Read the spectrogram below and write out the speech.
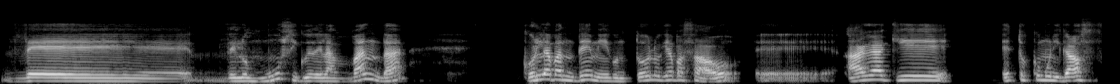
de. de los músicos y de las bandas con la pandemia y con todo lo que ha pasado, eh, haga que estos comunicados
